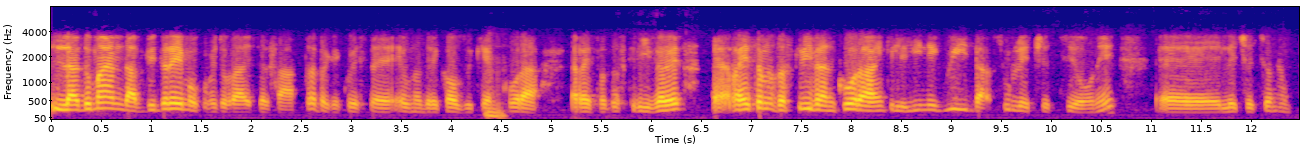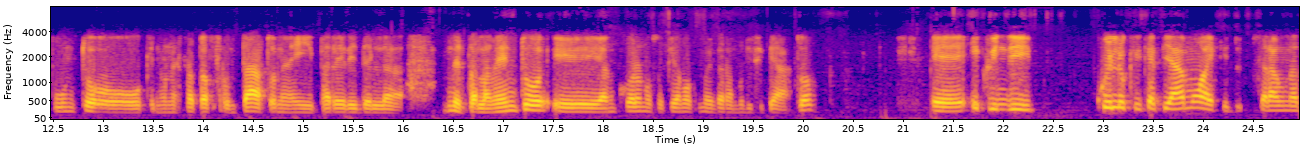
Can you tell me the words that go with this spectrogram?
la domanda vedremo come dovrà essere fatta perché questa è una delle cose che mm. ancora resta da scrivere. Eh, restano da scrivere ancora anche le linee guida sulle eccezioni. Eh, l'eccezione è un punto che non è stato affrontato nei pareri del, del Parlamento e ancora non sappiamo come verrà modificato. Eh, e quindi quello che capiamo è che sarà una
